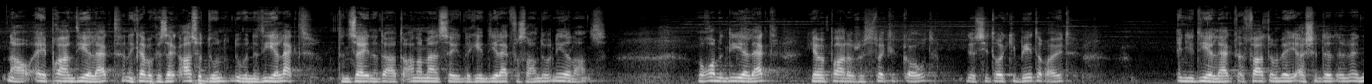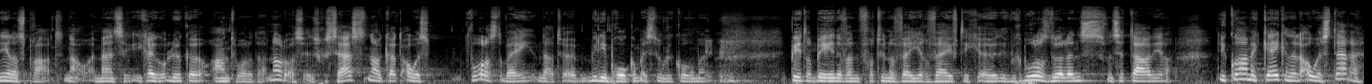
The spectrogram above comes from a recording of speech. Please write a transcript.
Nou, hij praat een dialect. En ik heb ook gezegd, als we het doen, doen we een dialect. Tenzij inderdaad de andere mensen geen dialect verstaan, doen het Nederlands. Waarom een dialect? Je hebt een paar restricted code. Dus die druk je beter uit. In je dialect, dat valt een beetje als je het in Nederlands praat. Nou, en mensen, je krijgt ook leuke antwoorden daar. Nou, dat was een succes. Nou, ik had oude voorders erbij. Inderdaad, uh, Willy Brokum is toen gekomen. Peter Benen van Fortuna 54, uh, de gebroeders Dullens van Cetadia. Die kwamen kijken naar de oude sterren.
